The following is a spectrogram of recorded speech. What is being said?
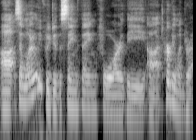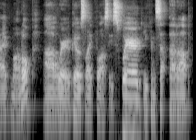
Uh, similarly, if we do the same thing for the uh, turbulent drag model, uh, where it goes like velocity squared, you can set that up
